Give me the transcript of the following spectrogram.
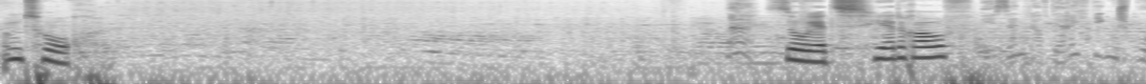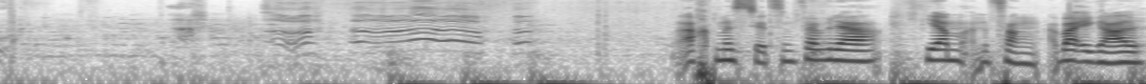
Und hoch. So, jetzt hier drauf. Wir sind auf der richtigen Spur. Ach Mist, jetzt sind wir wieder hier am Anfang. Aber egal.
